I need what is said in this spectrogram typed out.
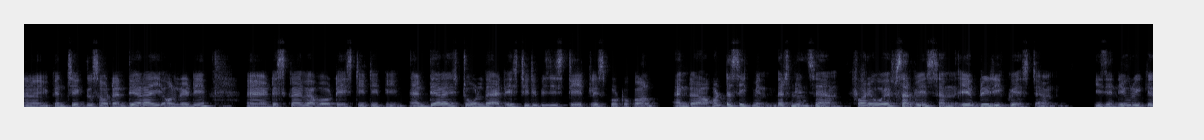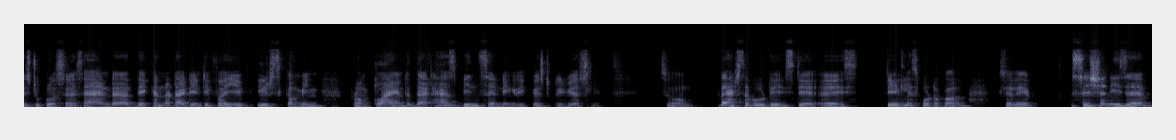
uh, you can check this out. And there I already uh, describe about HTTP. And there I told that HTTP is stateless protocol. And uh, what does it mean? That means um, for a web service, um, every request um, is a new request to process and uh, they cannot identify if it's coming from client that has been sending request previously. So that's about a, a stateless protocol. Actually session is a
